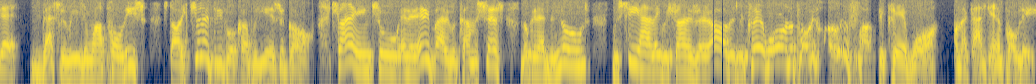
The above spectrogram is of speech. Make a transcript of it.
that that's the reason why police started killing people a couple of years ago, trying to, and then anybody with common sense looking at the news would see how they were trying to say, oh, they declared war on the police. Who the fuck declared war on the goddamn police?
